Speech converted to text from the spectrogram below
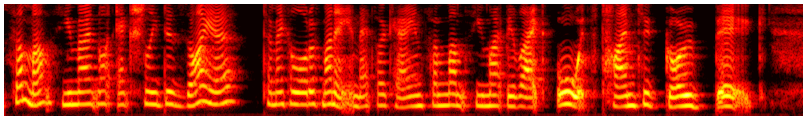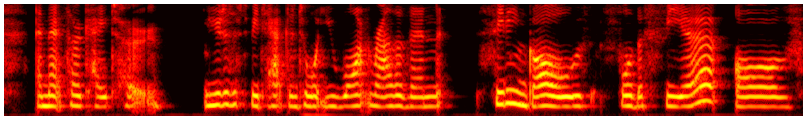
some months you might not actually desire to make a lot of money, and that's okay. And some months you might be like, oh, it's time to go big, and that's okay too. You just have to be tapped into what you want rather than setting goals for the fear of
